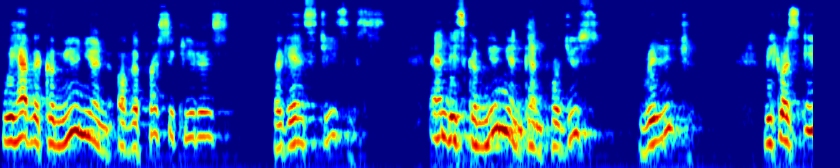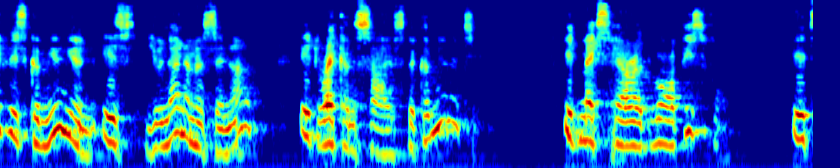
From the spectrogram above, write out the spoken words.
We have the communion of the persecutors against Jesus. And this communion can produce religion. Because if this communion is unanimous enough, it reconciles the community. It makes Herod more peaceful. It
